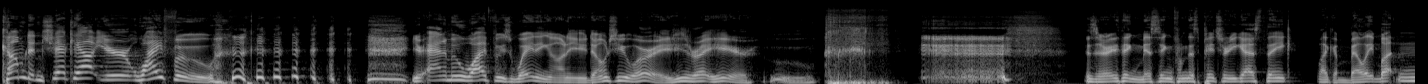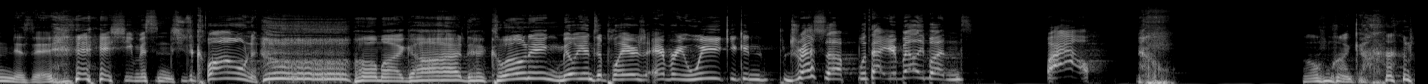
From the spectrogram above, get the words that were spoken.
Come and check out your waifu. your animu waifu's waiting on you. Don't you worry. She's right here. Ooh. Is there anything missing from this picture you guys think? Like a belly button? Is it is she missing? She's a clone. Oh my god. Cloning millions of players every week. You can dress up without your belly buttons. Wow. Oh my god.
